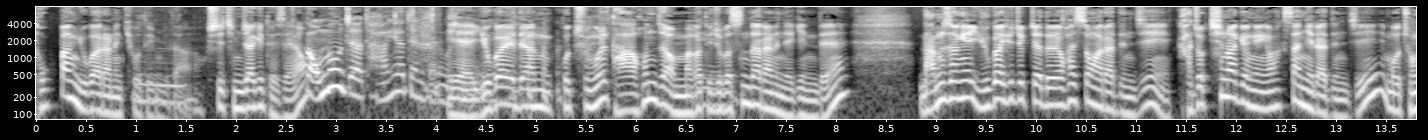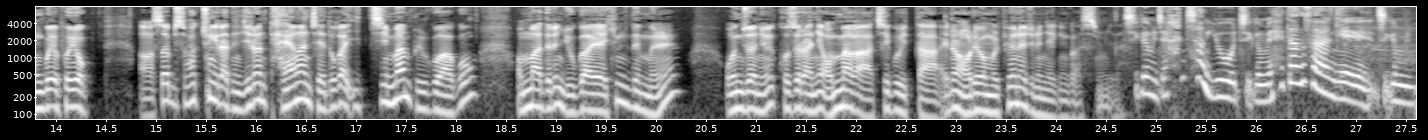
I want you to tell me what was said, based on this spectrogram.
독방 육아라는 키워드입니다. 혹시 짐작이 되세요? 그러니까 엄마 혼자 다 해야 된다는 거죠. 예, 육아에 대한 고충을 다 혼자 엄마가 네. 뒤집어 쓴다라는 얘기인데 남성의 육아휴직 제도의 활성화라든지 가족 친화 경영의 확산이라든지 뭐 정부의 보육 어, 서비스 확충이라든지 이런 다양한 제도가 있지만 불구하고 엄마들은 육아의 힘듦을 온전히 고스란히 엄마가 지고 있다 이런 어려움을 표현해 주는 얘기인 것 같습니다. 지금 이제 한창 요 지금 해당 사항에 지금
